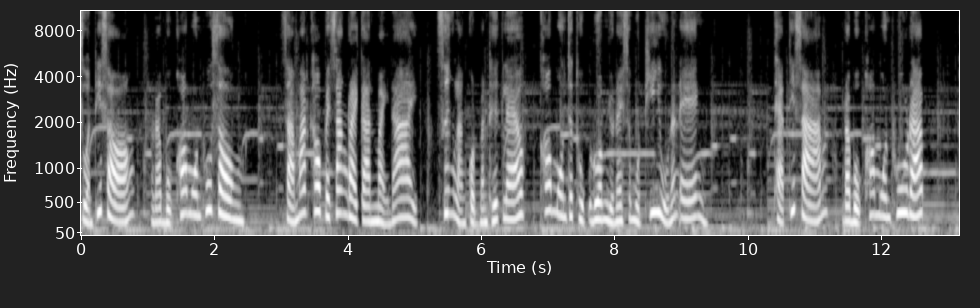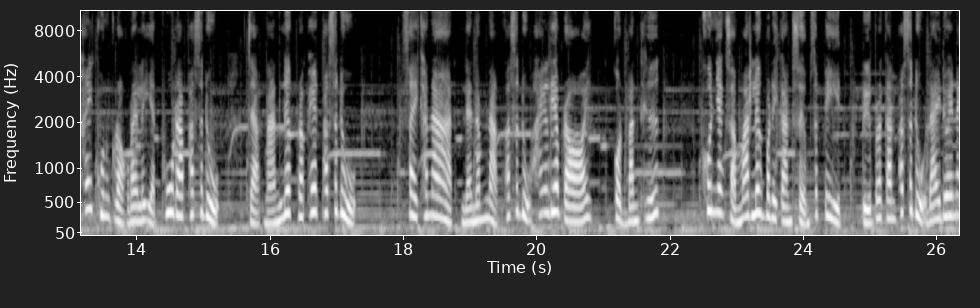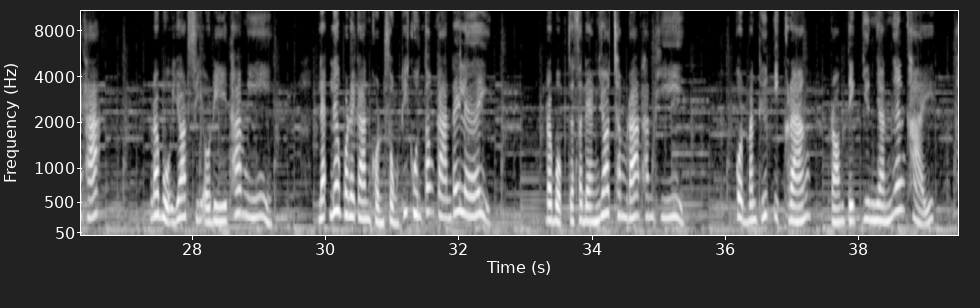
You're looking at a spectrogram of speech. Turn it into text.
ส่วนที่ 2 ระบุข้อมูลผู้ส่ง สามารถเข้าไปสร้างรายการใหม่ได้ ซึ่งหลังกดบันทึกแล้ว ข้อมูลจะถูกรวมอยู่ในสมุดที่อยู่นั่นเอง แถบที่ 3 ระบุข้อมูลผู้รับ ให้คุณกรอกรายละเอียดผู้รับพัสดุ จากนั้นเลือกประเภทพัสดุ ใส่ขนาดและน้ำหนักพัสดุให้เรียบร้อย กดบันทึก คุณยังสามารถเลือกบริการเสริมสปีด หรือประกันพัสดุได้ด้วยนะคะ ระบุยอด COD ถ้ามี และเลือกบริการขนส่งที่คุณต้องการได้เลย ระบบจะแสดงยอดชำระทันที กดบันทึกอีกครั้ง พร้อมติ๊กยืนยันเงื่อนไข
